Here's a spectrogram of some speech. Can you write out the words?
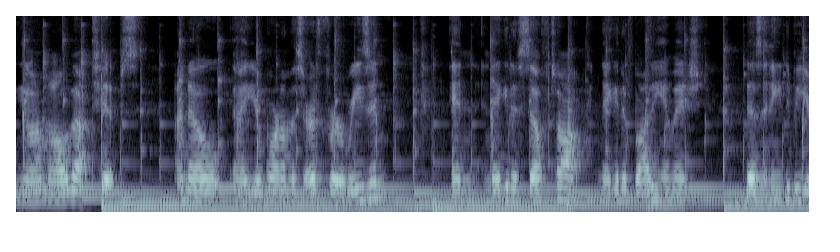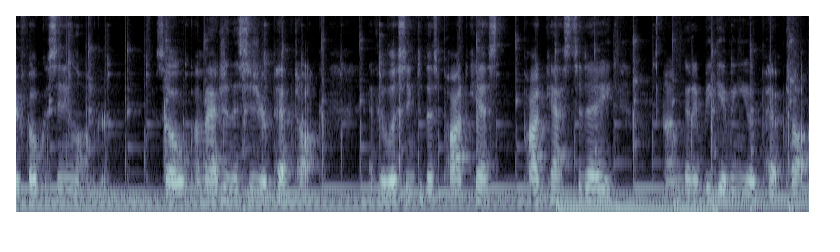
You know, I'm all about tips. I know uh, you're born on this earth for a reason, and negative self talk, negative body image doesn't need to be your focus any longer. So imagine this is your pep talk. If you're listening to this podcast podcast today, I'm going to be giving you a pep talk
